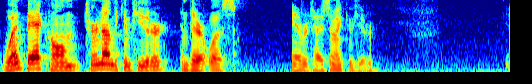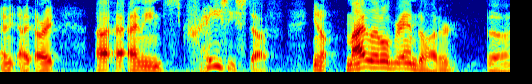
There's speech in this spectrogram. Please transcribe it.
went back home, turned on the computer, and there it was, advertised on my computer. I mean, I, all right, uh, I mean, crazy stuff. You know, my little granddaughter uh,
